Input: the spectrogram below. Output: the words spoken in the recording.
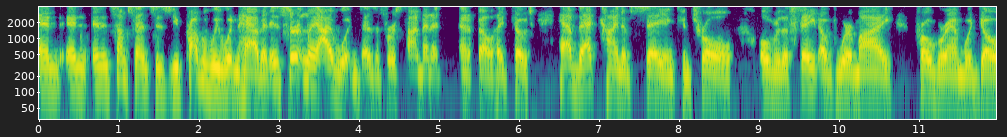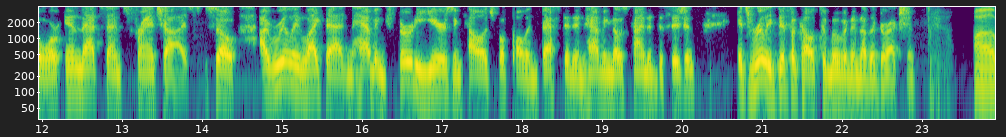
and, and, and in some senses, you probably wouldn't have it. And certainly I wouldn't as a first time NFL head coach have that kind of say and control over the fate of where my program would go or in that sense franchise so i really like that and having 30 years in college football invested in having those kind of decisions it's really difficult to move in another direction. Uh,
